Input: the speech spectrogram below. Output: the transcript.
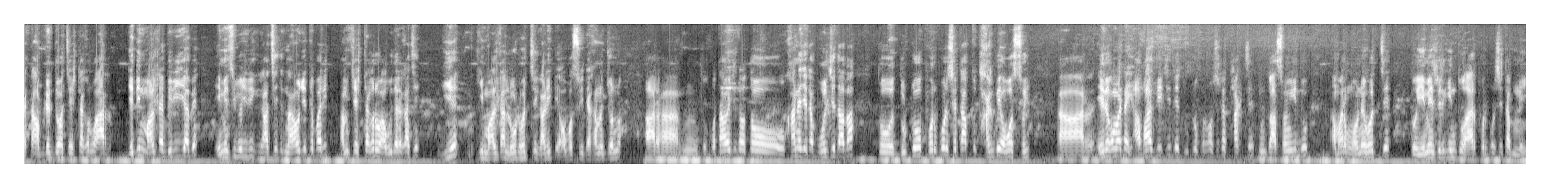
একটা আপডেট দেওয়ার চেষ্টা করব। আর যেদিন মালটা বেরিয়ে যাবে এমএসবি যদি কাছে নাও যেতে পারি, আমি চেষ্টা করব আবুদার কাছে গিয়ে কি মালটা লোড হচ্ছে গাড়িতে অবশ্যই দেখানোর জন্য। আর হ্যাঁ তো কথা হয়েছে তো ওখানে যেটা বলছে দাদা, তো দুটো ফোর ফোর সেট তো থাকবে অবশ্যই। আর এরকম একটা আভাস দিয়েছি যে দুটো ফোর ফোর সেট থাকছে, কিন্তু সঙ্গে কিন্তু আমার মনে হচ্ছে, তো এমএসবির কিন্তু আর ফোর ফোর সেট নেই।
